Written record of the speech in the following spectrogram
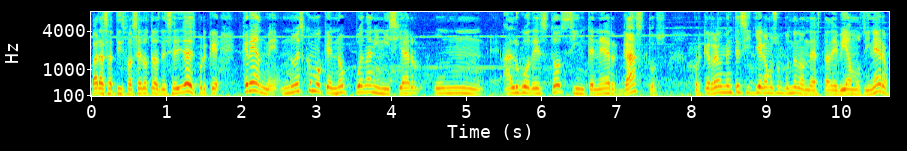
para satisfacer otras necesidades. Porque créanme, no es como que no puedan iniciar un algo de esto sin tener gastos. Porque realmente sí llegamos a un punto en donde hasta debíamos dinero.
